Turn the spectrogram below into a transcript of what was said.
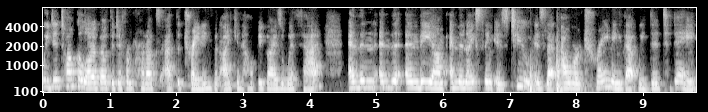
we did talk a lot about the different products at the training, but I can help you guys with that. And then and the and the um, and the nice thing is too is that our training that we did today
